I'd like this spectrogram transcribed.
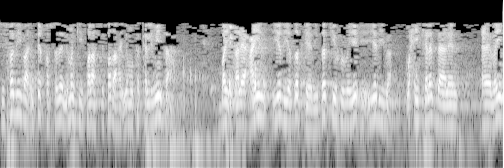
Sifadii baa intay qabsadeen nimankii falaasifada ah iyo mutakalimiinta ah bay dhaleecayn iyadiyo dadkeedii dadkii rumeeyey iyo iyadiiba waxay kala daaleen ceebayn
